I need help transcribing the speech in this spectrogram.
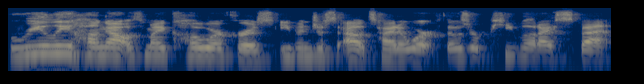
really hung out with my coworkers, even just outside of work. Those are people that I spent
